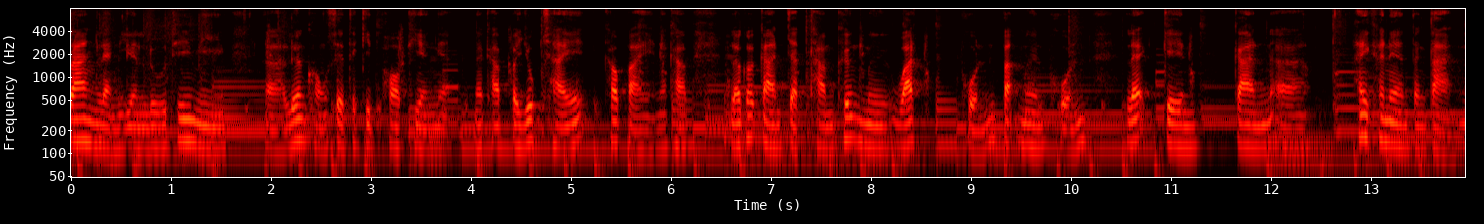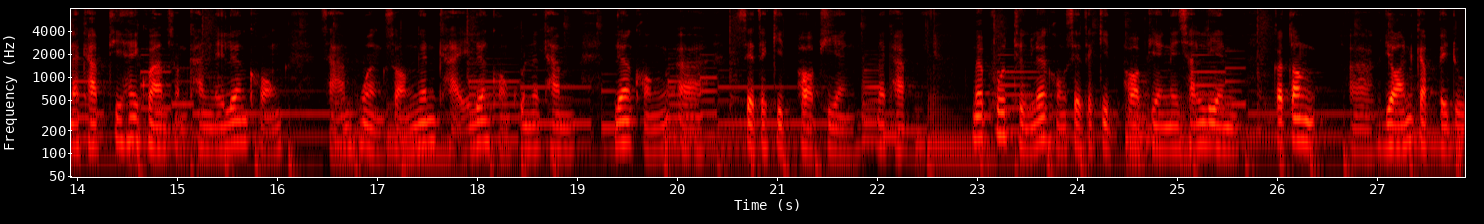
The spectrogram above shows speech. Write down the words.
สร้างแหล่งเรียนรู้ที่มีเรื่องของเศรษฐกิจพอเพียงเนี่ยนะครับ ประยุกต์ใช้เข้าไปนะครับ แล้วก็การจัดทำเครื่องมือวัดผลประเมินผล และเกณฑ์การให้คะแนนต่างๆนะครับ ที่ให้ความสำคัญในเรื่องของ 3 ห่วง 2 เงื่อนไขเรื่องของคุณธรรม เรื่องของเศรษฐกิจพอเพียงนะครับ เมื่อพูดถึงเรื่องของเศรษฐกิจพอเพียงในชั้นเรียนก็ต้องอย้อนกลับไปดู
